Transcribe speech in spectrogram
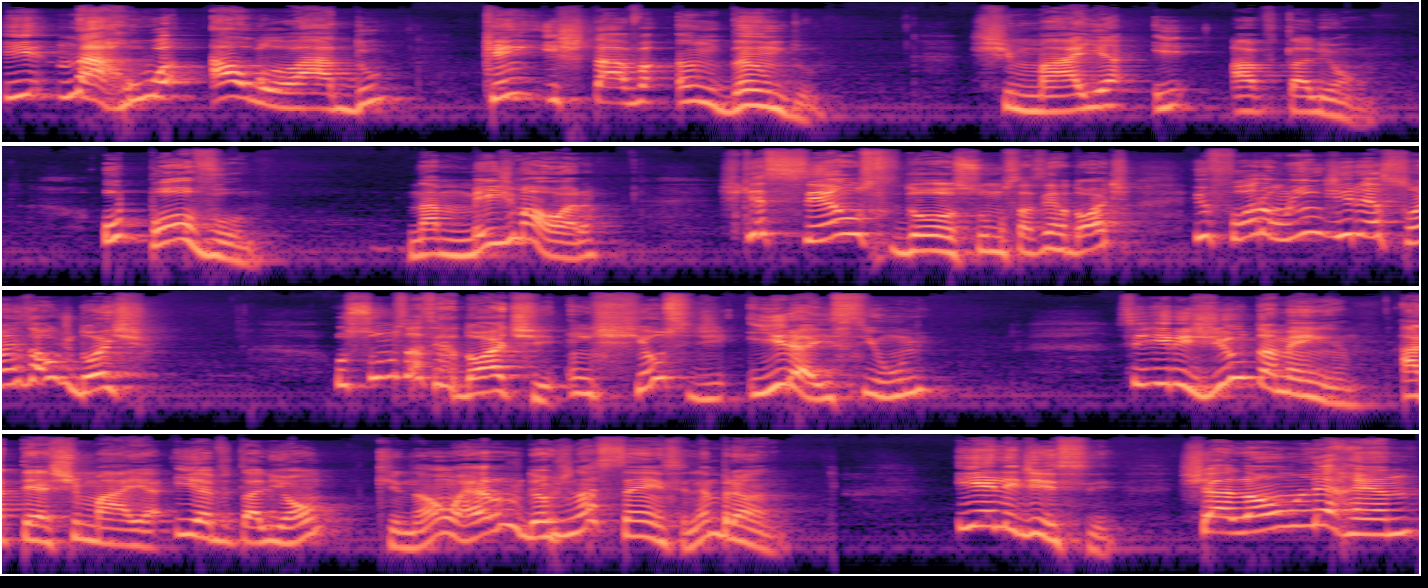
e na rua ao lado, quem estava andando? Shimaia e Avtalion. O povo, na mesma hora, esqueceu-se do sumo sacerdote e foram em direções aos dois. O sumo sacerdote encheu-se de ira e ciúme, se dirigiu também até Shimaia e Avtalion, que não eram judeus de nascença, lembrando. E ele disse: Shalom lehen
